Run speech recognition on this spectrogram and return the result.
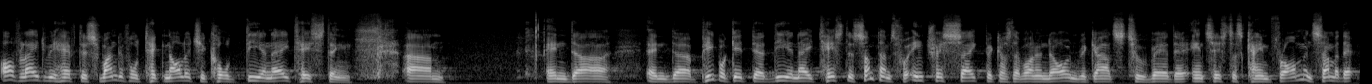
of late we have this wonderful technology called DNA testing. Um, and uh, and uh, people get their DNA tested sometimes for interest's sake because they want to know in regards to where their ancestors came from, and some of that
